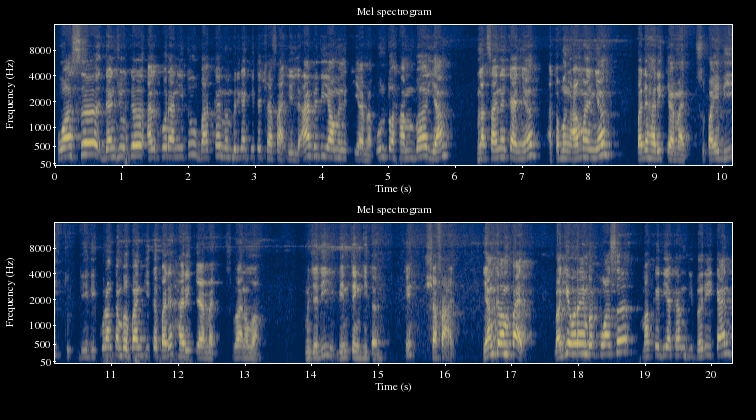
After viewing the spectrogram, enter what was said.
Puasa dan juga Al-Quran itu bakal memberikan kita syafaat lil abdi yaumil kiamat untuk hamba yang melaksanakannya atau mengamalnya pada hari kiamat supaya di, di, dikurangkan beban kita pada hari kiamat. Subhanallah. Menjadi benteng kita. Okay? Syafaat. Yang keempat, bagi orang yang berpuasa, maka dia akan diberikan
